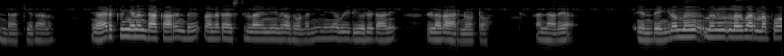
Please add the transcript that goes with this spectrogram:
ഉണ്ടാക്കിയതാണ്. ഞാൻ ഇടയ്ക്ക് ഇങ്ങനെ ഉണ്ടാക്കാറുണ്ട്. നല്ല ടേസ്റ്റുള്ള തന്നെയാണ്. അതുകൊണ്ട് തന്നെയാണ് ഞാൻ വീഡിയോയിൽ ഇടാൻ ഉള്ള കാരണം കേട്ടോ. അല്ലാതെ എന്തെങ്കിലും ഒന്ന് എന്നുള്ളത് പറഞ്ഞപ്പോൾ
